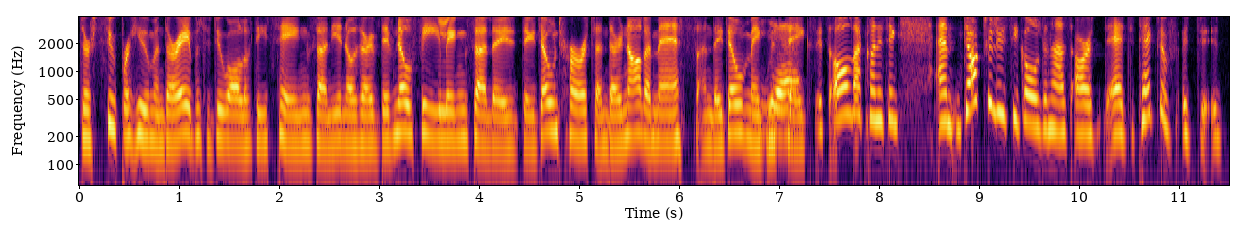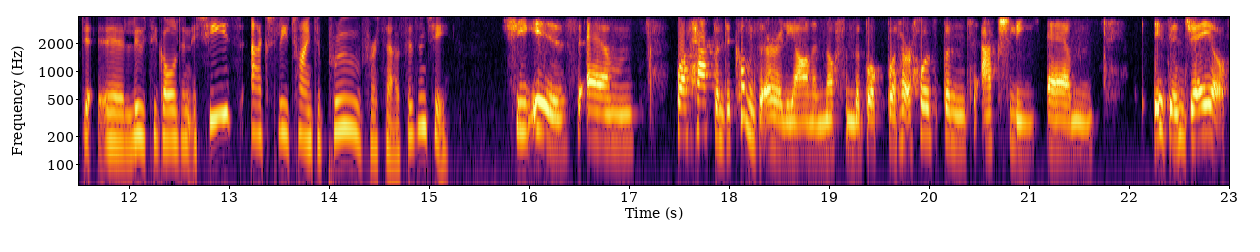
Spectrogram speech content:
they're superhuman. They're able to do all of these things, and you know, they're they've no feelings and they they don't hurt and they're not a mess and they don't make Yeah. mistakes. It's all that kind of thing. Um, Dr. Lucy Golden has our uh, detective uh, d- d- uh, Lucy Golden. She's actually trying to prove herself, isn't she? She is. Um, what happened? It comes early on enough in the book, but her husband actually um, is in jail,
